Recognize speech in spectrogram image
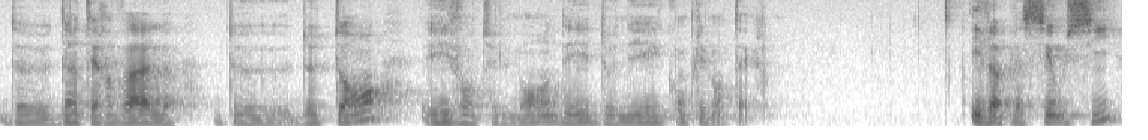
d'intervalle de, de, temps et éventuellement des données complémentaires. Il va placer aussi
